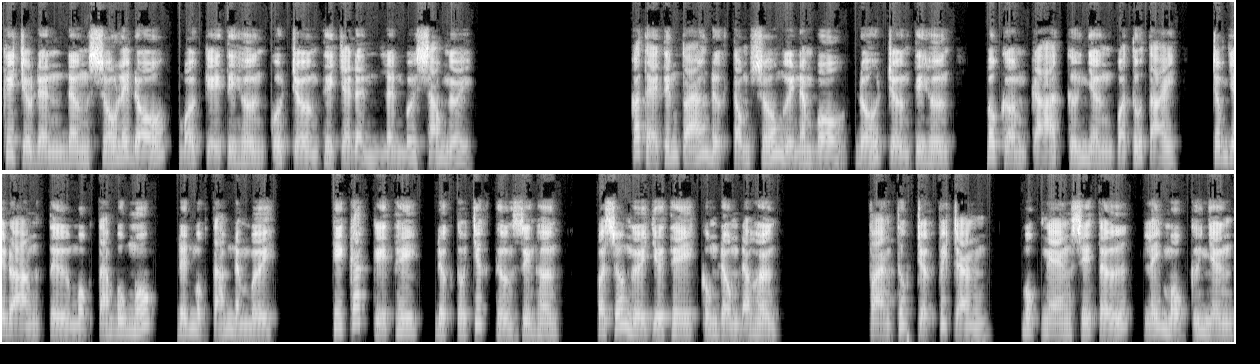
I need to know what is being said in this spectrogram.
Khi triều đình nâng số lấy đổ mỗi kỳ thi hương của trường thi gia định lên 16 người. Có thể tính toán được tổng số người Nam Bộ đổ trường thi hương bao gồm cả cử nhân và tú tài trong giai đoạn từ 1841 đến 1850, khi các kỳ thi được tổ chức thường xuyên hơn và số người dự thi cũng đông đảo hơn. Phan Thúc Trực viết rằng một ngàn sĩ tử lấy một cử nhân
